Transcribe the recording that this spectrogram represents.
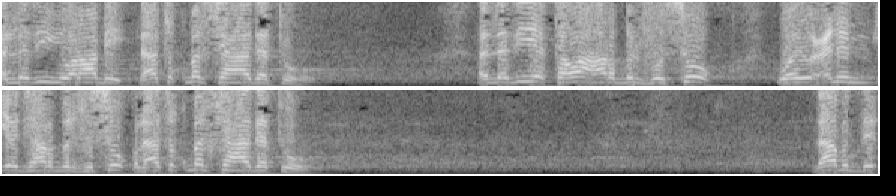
الذي يرابي لا تقبل شهادته. الذي يتظاهر بالفسوق ويعلم يجهر بالفسوق لا تقبل شهادته. لا بد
